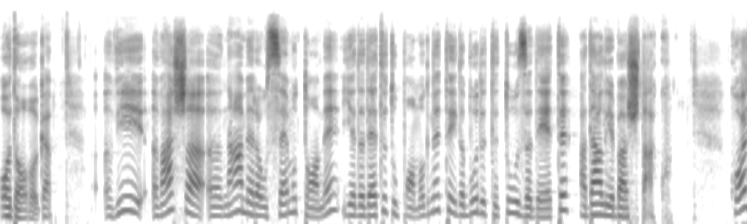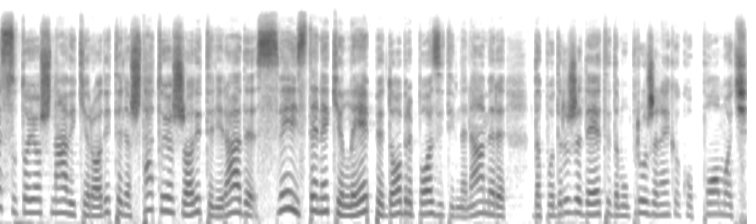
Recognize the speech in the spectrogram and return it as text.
od ovoga? Vi, vaša uh, namera u svemu tome je da detetu pomognete i da budete tu za dete, a da li je baš tako? Koje su to još navike roditelja, šta to još roditelji rade, sve iz te neke lepe, dobre, pozitivne namere da podrže dete, da mu pruže nekako pomoć,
